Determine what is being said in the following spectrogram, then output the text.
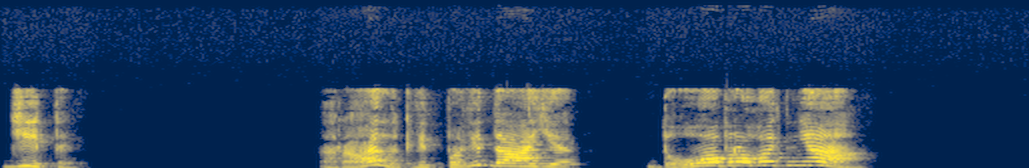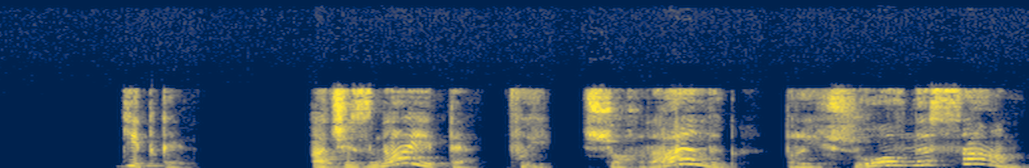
Діти. Грайлик відповідає Доброго дня! Дітки, а чи знаєте ви, що грайлик прийшов не сам?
